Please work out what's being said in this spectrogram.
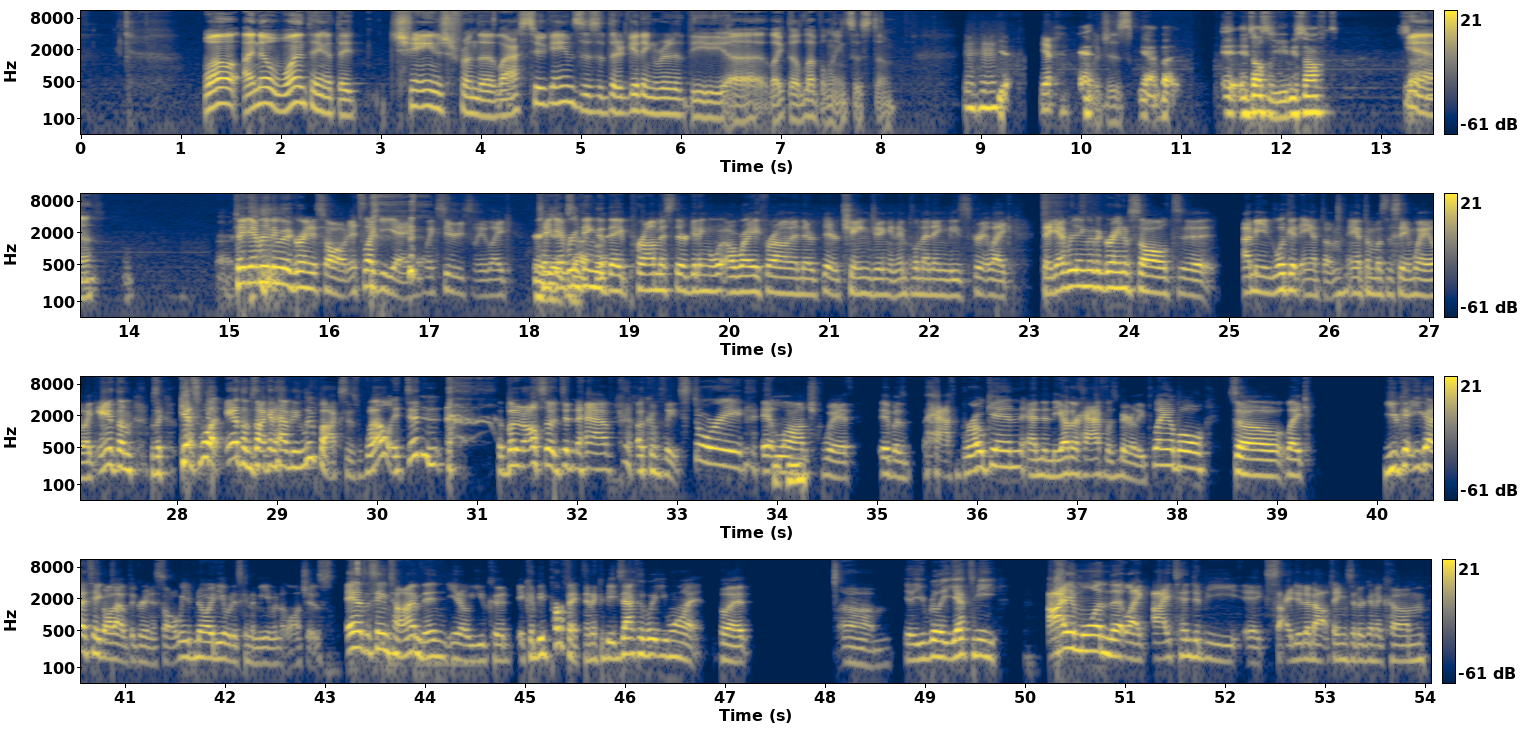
Well, I know one thing that they changed from the last two games is that they're getting rid of the uh like the leveling system, hmm Yep. which is Yeah, but it, it's also Ubisoft. so- Yeah. Take everything with a grain of salt. It's like EA. Like seriously, like take everything that they promise they're getting away from, and they're they're changing and implementing these great. Like take everything with a grain of salt. Uh, I mean, look at Anthem. Anthem was the same way. Like Anthem was like, guess what? Anthem's not going to have any loot boxes. Well, it didn't, but it also didn't have a complete story. It Mhm. launched with it was half broken, and then the other half was barely playable. So like you get you got to take all that with a grain of salt. We have no idea what it's going to mean when it launches. And at the same time, then you know you could it could be perfect and it could be exactly what you want. But um, you, know, you really you have to be. I am one that like I tend to be excited about things that are going to come.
